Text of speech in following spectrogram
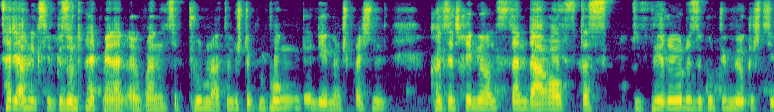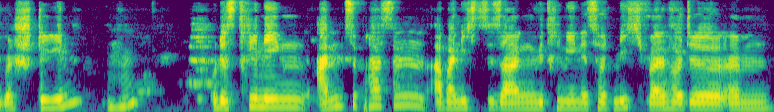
es hat ja auch nichts mit Gesundheit mehr dann irgendwann zu tun ab einem bestimmten Punkt und dementsprechend konzentrieren wir uns dann darauf, dass die Periode so gut wie möglich zu überstehen mhm. und das Training anzupassen, aber nicht zu sagen, wir trainieren jetzt heute nicht, weil heute ähm,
